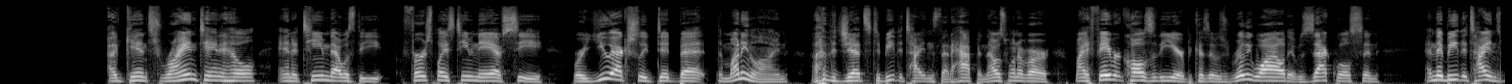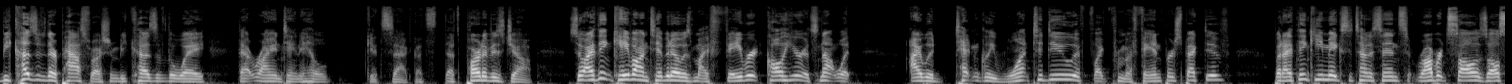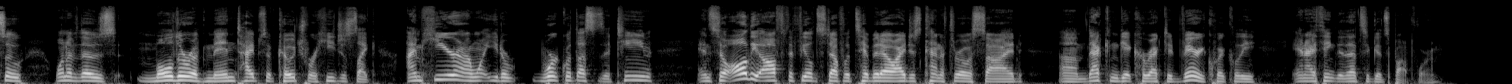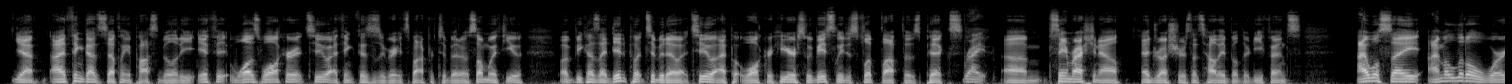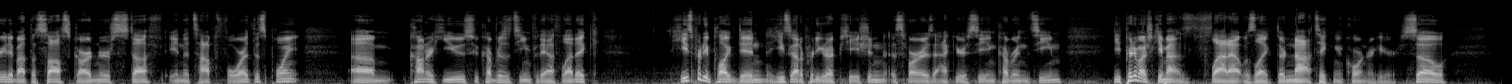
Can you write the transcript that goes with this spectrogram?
against Ryan Tannehill and a team that was the first place team in the AFC, where you actually did bet the money line of the Jets to beat the Titans. That happened. That was one of our my favorite calls of the year because it was really wild. It was Zach Wilson, and they beat the Titans because of their pass rush and because of the way that Ryan Tannehill gets sacked. That's that's part of his job. So I think Kayvon Thibodeaux is my favorite call here. It's not what I would technically want to do if like from a fan perspective, but I think he makes a ton of sense. Robert Saleh is also one of those molder of men types of coach where he just like, I'm here and I want you to work with us as a team. And so all the off the field stuff with Thibodeaux, I just kind of throw aside. Um, that can get corrected very quickly. And I think that that's a good spot for him. Yeah, I think that's definitely a possibility. If it was Walker at two, I think this is a great spot for Thibodeaux. So I'm with you. But because I did put Thibodeaux at two, I put Walker here. So we basically just flip flop those picks. Right. Um, same rationale. Edge rushers. That's how they build their defense. I will say I'm a little worried about the Sauce Gardner stuff in the top four at this point. Um, Connor Hughes, who covers the team for the Athletic, he's pretty plugged in. He's got a pretty good reputation as far as accuracy and covering the team. He pretty much came out and flat out was like, they're not taking a corner here. So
